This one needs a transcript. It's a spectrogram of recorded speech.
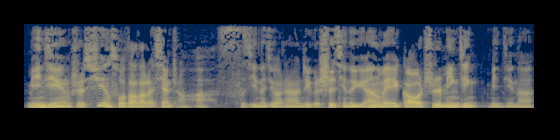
民警是迅速到达了现场啊，司机呢就要让这个事情的原委告知民警。民警呢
